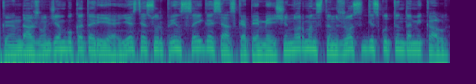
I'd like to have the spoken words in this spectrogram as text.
Când ajunge în bucătărie, este surprins să-i găsească pe May și Norman stând jos discutând amical.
